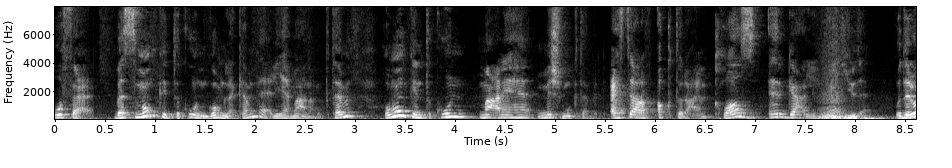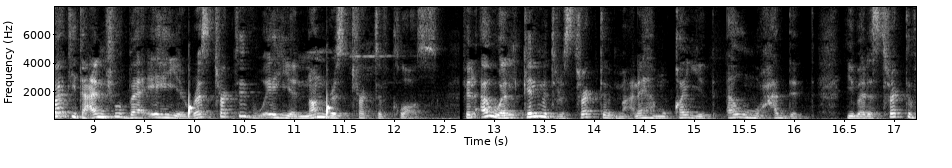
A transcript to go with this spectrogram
وفعل بس ممكن تكون جملة كاملة ليها معنى مكتمل وممكن تكون معناها مش مكتمل. عايز تعرف أكتر عن ال clause ارجع للفيديو ده. ودلوقتي تعال نشوف بقى إيه هي restrictive وإيه هي non restrictive clause. في الأول كلمة restrictive معناها مقيد أو محدد. يبقى restrictive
